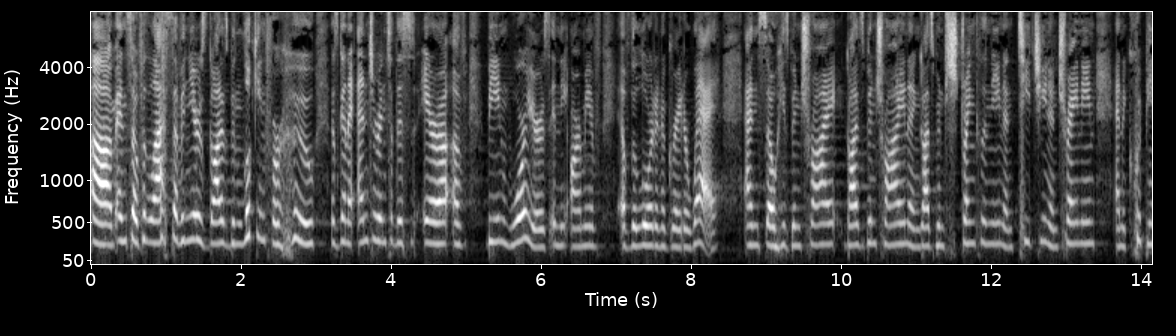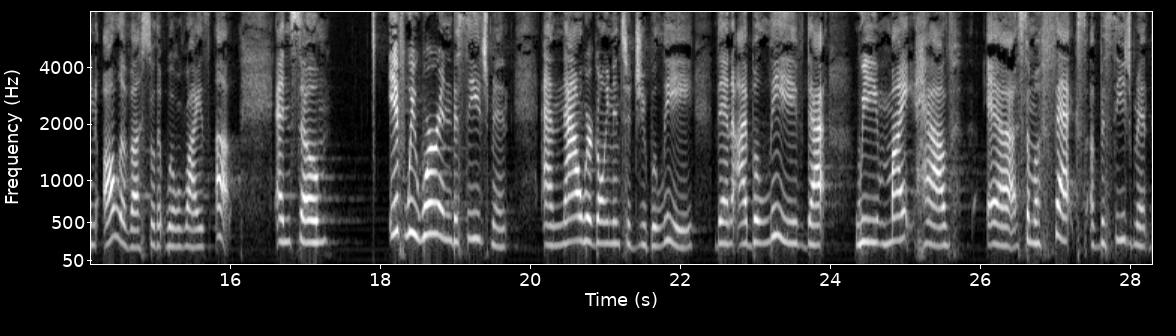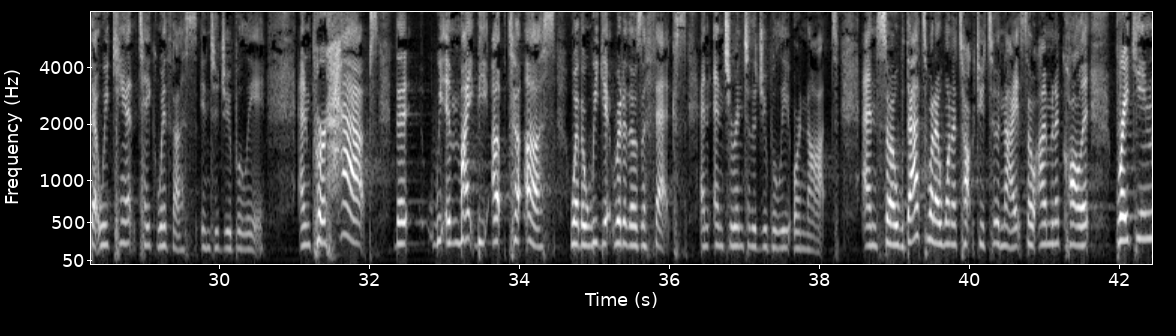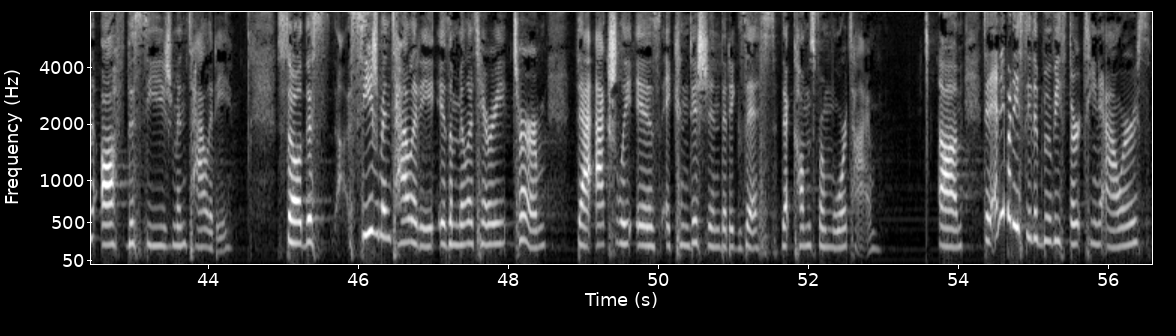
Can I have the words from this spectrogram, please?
um, and so, for the last seven years, God has been looking for who is going to enter into this era of being warriors in the army of, of the Lord in a greater way. And so, He's been trying, God's been trying, and God's been strengthening and teaching and training and equipping all of us so that we'll rise up. And so, if we were in besiegement and now we're going into Jubilee, then I believe that we might have uh, some effects of besiegement that we can't take with us into Jubilee. And perhaps that we, it might be up to us whether we get rid of those effects and enter into the Jubilee or not. And so that's what I want to talk to you tonight. So I'm going to call it Breaking Off the Siege Mentality. So, this siege mentality is a military term that actually is a condition that exists that comes from wartime. Um, did anybody see the movie 13 Hours?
